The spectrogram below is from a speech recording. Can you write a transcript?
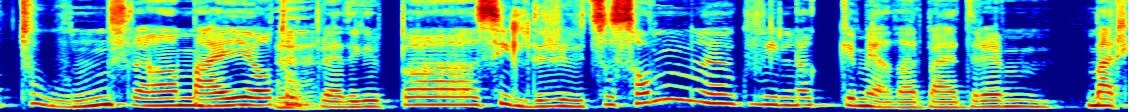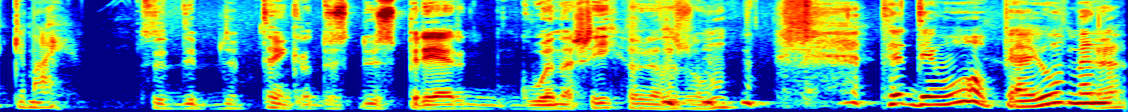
at tonen fra meg og toppledergruppa sildrer ut. Så sånn eh, vil nok medarbeidere merke meg. Så du, du tenker at du, du, sprer god energi i organisasjonen? det, det, håper jeg jo, men ja.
